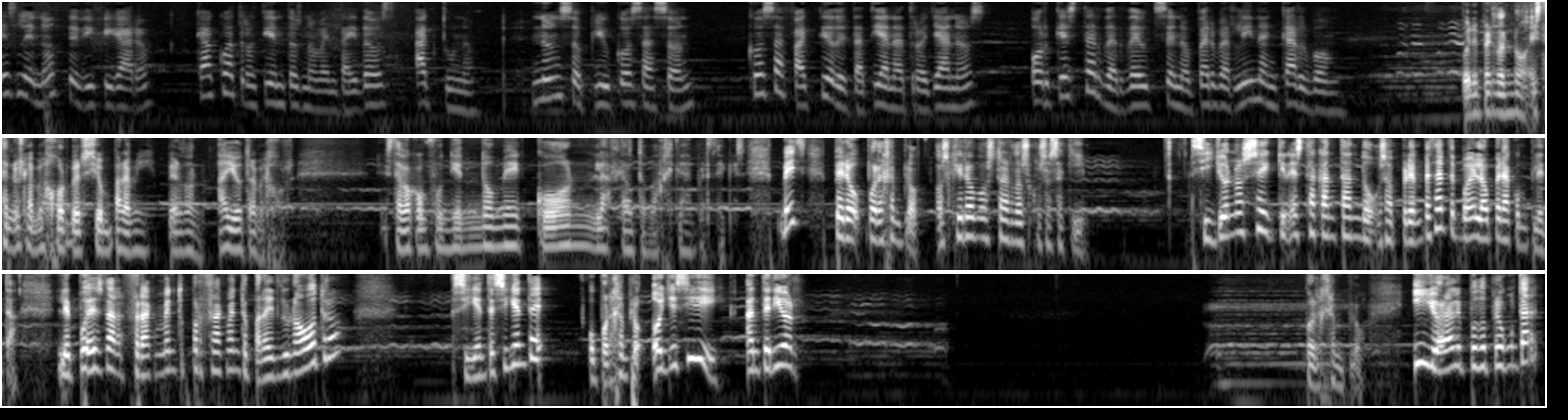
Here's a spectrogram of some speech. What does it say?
Es le nozze di Figaro. K492, Act 1. Non so più cosa son. Cosa factio de Tatiana Troyanos. Orquester der Deutschen Oper Berlin en Karl. Bueno, perdón, no, esta no es la mejor versión para mí. Perdón, hay otra mejor. Estaba confundiéndome con la flauta mágica, me parece que es. ¿Veis? Pero, por ejemplo, os quiero mostrar dos cosas aquí. Si yo no sé quién está cantando, o sea, para empezar te pone la ópera completa. Le puedes dar fragmento por fragmento para ir de uno a otro. Siguiente, siguiente. O, por ejemplo, oye Siri, anterior. Por ejemplo. Y yo ahora le puedo preguntar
